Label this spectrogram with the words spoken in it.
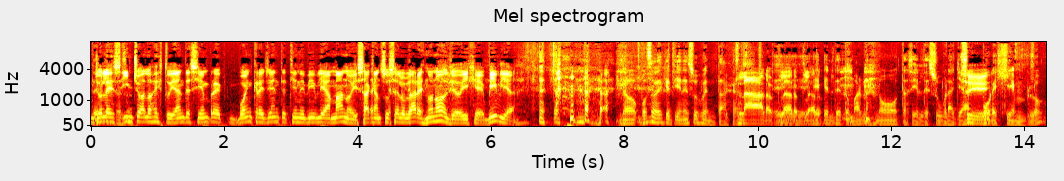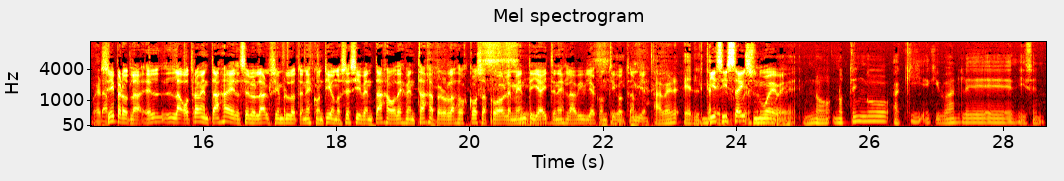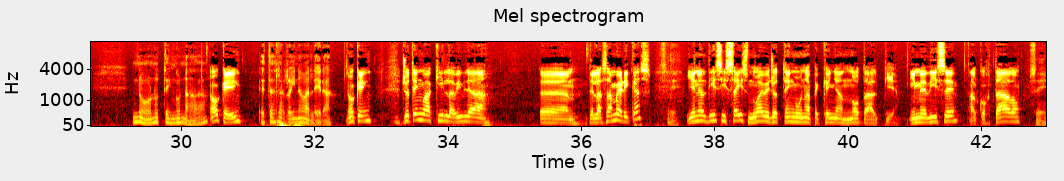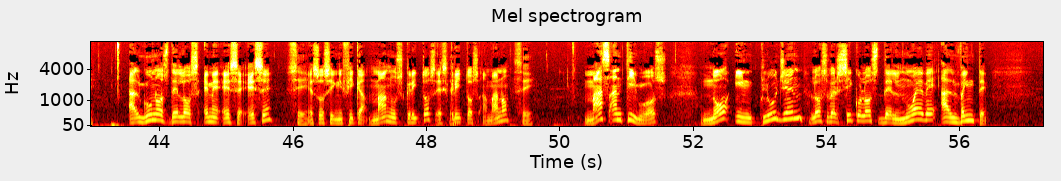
yo les hincho a los estudiantes siempre, buen creyente tiene Biblia a mano y sacan sus celulares. No, no, yo dije, Biblia. no, vos sabés que tiene sus ventajas. Claro, claro, eh, claro. El de tomar las notas y el de subrayar, por ejemplo. ¿verdad? Sí, pero la, la, otra ventaja, el celular siempre lo tenés contigo. No sé si ventaja o desventaja, pero las dos cosas probablemente. Y ahí tenés la Biblia contigo también. A ver, el... 16.9. No, no tengo aquí equivale, dicen. No, no tengo nada. Ok. Esta es la Reina Valera. Ok. Yo tengo aquí la Biblia eh, de las Américas y en el 16.9 yo tengo una pequeña nota al pie y me dice al costado sí. algunos de los MSS, sí. eso significa manuscritos, escritos a mano, sí. más antiguos no incluyen los versículos del 9 al 20.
